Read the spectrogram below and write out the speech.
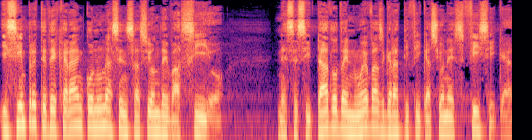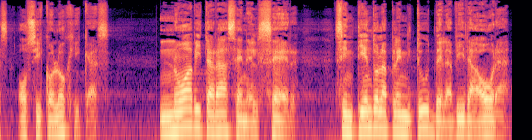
y siempre te dejarán con una sensación de vacío, necesitado de nuevas gratificaciones físicas o psicológicas. No habitarás en el ser, sintiendo la plenitud de la vida ahora,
